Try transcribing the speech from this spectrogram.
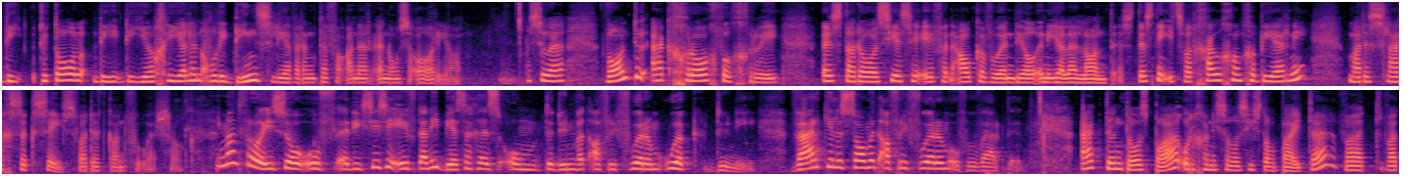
die totaal die die geheel en al die dienslewering te verander in ons area. So waantoe ek graag wil groei is dat daar 'n CCF in elke woondeel in die hele land is. Dis nie iets wat gou gaan gebeur nie, maar dis slegs sukses wat dit kan veroorsaak. Iemand vra hierso of eh, die CCF dan nie besig is om te doen wat AfriForum ook doen nie. Werk julle saam met AfriForum of hoe werk dit? Ek dink daar's baie organisasies daar buite wat wat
